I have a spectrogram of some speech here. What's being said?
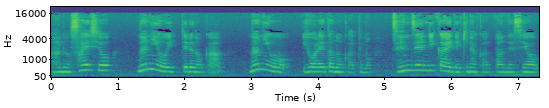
あの最初何を言ってるのか何を言われたのかっても全然理解できなかったんですよ。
